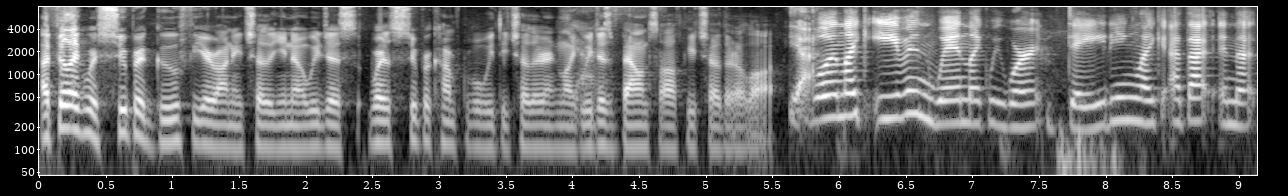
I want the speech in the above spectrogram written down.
I feel like we're super goofier on each other. You know, we just we're super comfortable with each other, and like we just bounce off each other a lot. yeah. well and like even when like we weren't dating like at that in that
